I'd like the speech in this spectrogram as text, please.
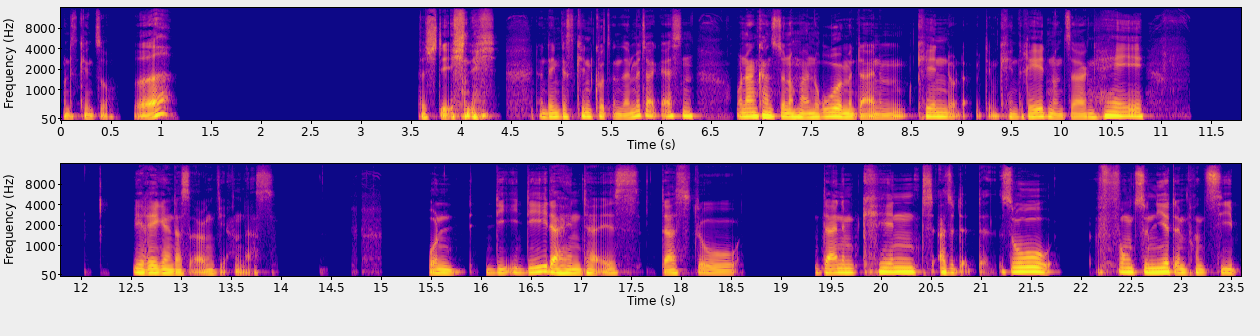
Und das Kind so, Hä? Verstehe ich nicht. Dann denkt das Kind kurz an sein Mittagessen und dann kannst du nochmal in Ruhe mit deinem Kind oder mit dem Kind reden und sagen, hey, wir regeln das irgendwie anders. Und die Idee dahinter ist, dass du deinem Kind, also so funktioniert im Prinzip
